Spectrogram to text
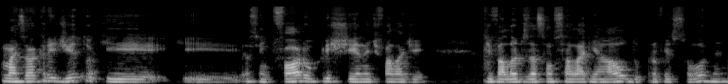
Mas eu acredito que, que assim, fora o clichê né, de falar de, de valorização salarial do professor, né?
